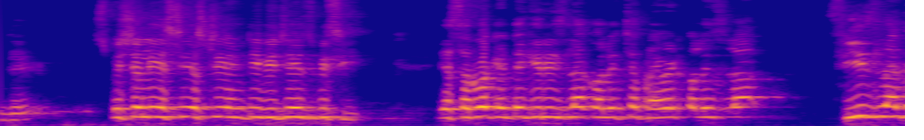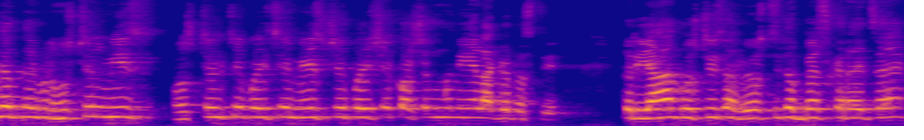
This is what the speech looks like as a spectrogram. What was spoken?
म्हणजे specially S C S T N T V S B C या सर्व कॅटेगरीजला कॉलेजच्या प्रायव्हेट कॉलेजला फीज लागत नाही. पण हॉस्टेल मीस हॉस्टेलचे पैसे मेसचे पैसे कॉशन मनी हे लागत असते. तर या गोष्टीचा व्यवस्थित अभ्यास करायचा आहे.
